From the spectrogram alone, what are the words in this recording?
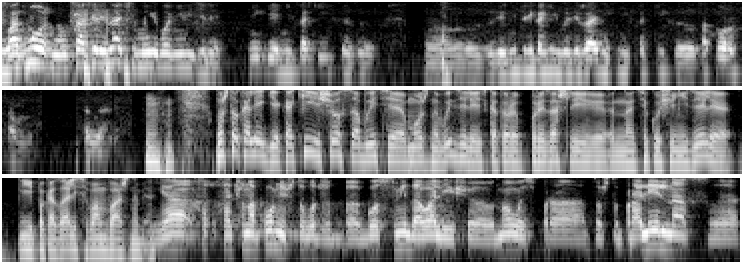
Возможно, так или иначе мы его не видели нигде, ни в каких Э, ни при каких задержаниях, ни в каких э, заторах там и так далее. Ну что, коллеги, какие еще события можно выделить, которые произошли на текущей неделе и показались вам важными? Я хочу напомнить, что вот же э, госсми давали еще новость про то, что параллельно с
